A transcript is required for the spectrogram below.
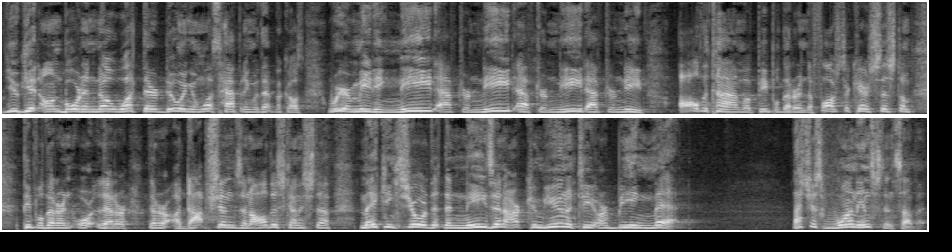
you get on board and know what they're doing and what's happening with that because we are meeting need after need after need after need all the time of people that are in the foster care system, people that are, in, or, that are, that are adoptions and all this kind of stuff, making sure that the needs in our community are being met. That's just one instance of it.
